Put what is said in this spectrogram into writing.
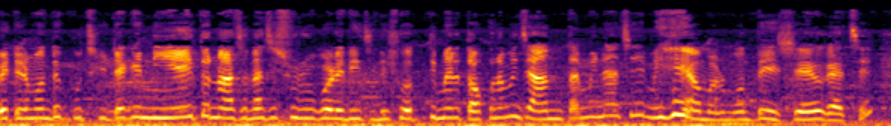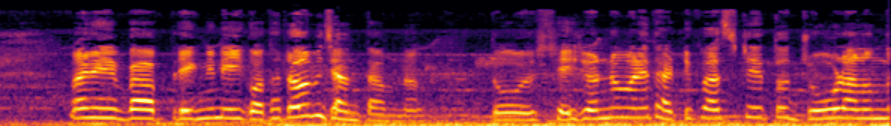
পেটের মধ্যে কুচকিটাকে নিয়েই তো নাচানাচি শুরু করে দিয়েছিলি। সত্যি মানে তখন আমি জানতামই না যে মেয়ে আমার মধ্যে এসেও গেছে। মানে বা প্রেগনেন্ট এই কথাটাও আমি জানতাম না। তো সেই জন্য মানে থার্টি ফার্স্টে তো জোর আনন্দ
